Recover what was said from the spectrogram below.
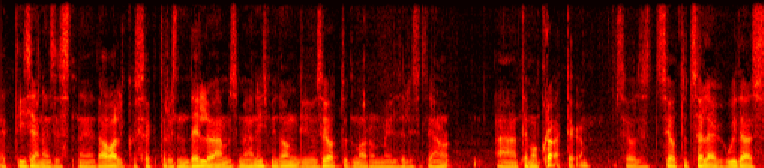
et iseenesest need avalikus sektoris, need ellujäämismehhanismid ongi ju seotud, ma arvan, meil sellise äh, demokraatiaga, seoses, seotud sellega, kuidas,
